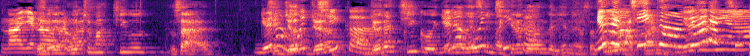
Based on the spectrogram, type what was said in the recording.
No, yo no Era mucho más chico. O sea. Yo era muy yo chica. yo era chico y Yo tenía era de eso, muy imagínate chica. dónde viene. O sea, Yo era chica. Yo tenía,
